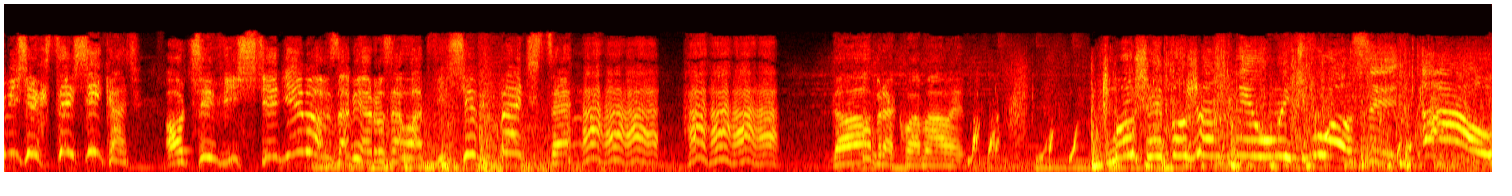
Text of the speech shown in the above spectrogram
strasznie mi się chce sikać! Oczywiście nie mam zamiaru załatwić się w beczce! Dobra, kłamałem. Muszę porządnie umyć włosy. Au!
